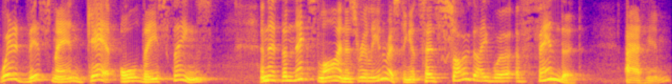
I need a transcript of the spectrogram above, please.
Where did this man get all these things? And that the next line is really interesting. It says, So they were offended at him.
